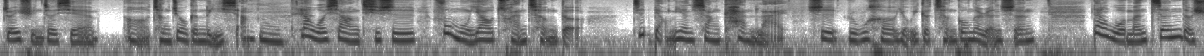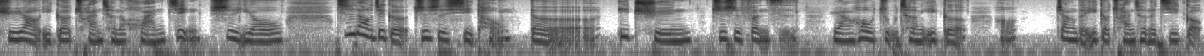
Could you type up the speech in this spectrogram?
追寻这些呃成就跟理想。嗯，那我想，其实父母要传承的，其实表面上看来是如何有一个成功的人生，但我们真的需要一个传承的环境，是由知道这个知识系统的一群知识分子，然后组成一个好。这样的一个传承的机构，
